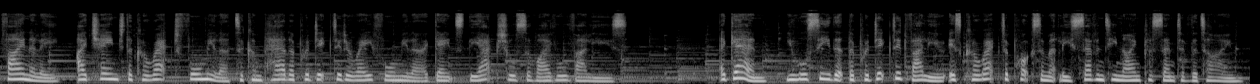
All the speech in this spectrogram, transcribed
Finally, I change the correct formula to compare the predicted array formula against the actual survival values. Again, you will see that the predicted value is correct approximately 79% of the time.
